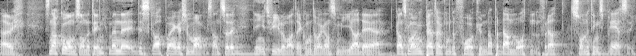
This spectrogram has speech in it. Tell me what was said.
der vi snakker om sånne ting. Men eh, det skaper engasjement. Sant? Så det, det er ingen tvil om at det kommer til å være ganske mye av det Ganske mange P3 kommer til å få kunder på den måten. For at sånne ting sprer seg.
